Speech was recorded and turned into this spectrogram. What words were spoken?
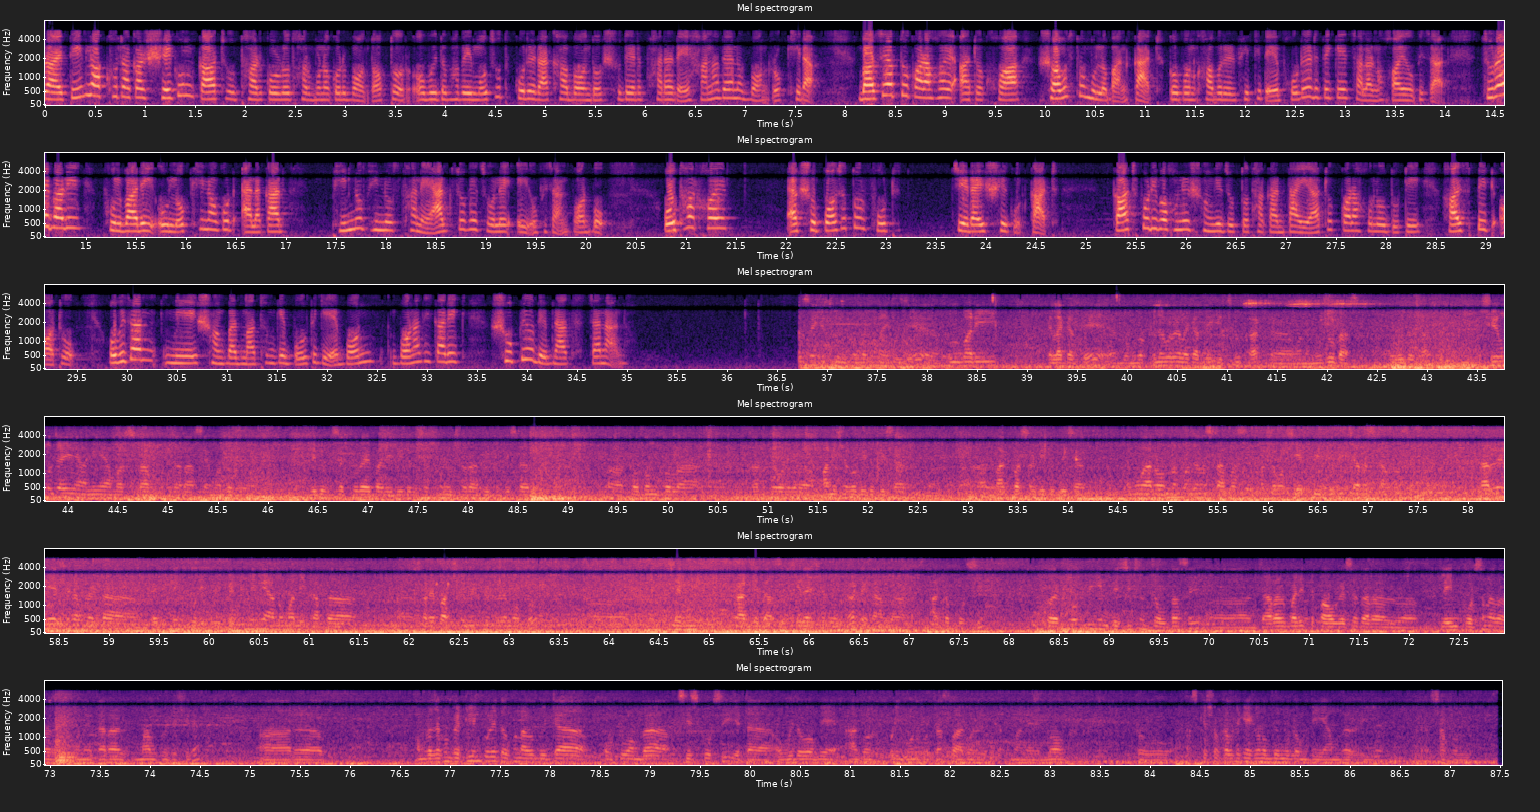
প্রায় তিন লক্ষ টাকার সেগুন কাঠ উদ্ধার করল ধর্মনগর বন দপ্তর। অবৈধভাবে মজুত করে রাখা বন দস্যুদের ভাড়ারে হানা দেন বনরক্ষীরা বাজেয়াপ্ত করা হয় আটক হওয়া সমস্ত মূল্যবান কাঠ। গোপন খবরের ভিত্তিতে ভোরের দিকে চালানো হয় অভিযান। চুরাইবাড়ি, ফুলবাড়ি ও লক্ষ্মীনগর এলাকার ভিন্ন ভিন্ন স্থানে একযোগে চলে এই অভিযান পর্ব। উদ্ধার হয় একশো পঁচাত্তর ফুট চেরাই সেগুন কাঠ। কাঠ পরিবহনের সঙ্গে যুক্ত থাকার দায়ে আটক করা হল দুটি হাইস্পিড অটো। অভিযান নিয়ে সংবাদ মাধ্যমকে বলতে গিয়ে বন বনাধিকারিক সুপ্রিয় দেবনাথ জানান। এলাকাতে এবং লক্ষ্মীনগর এলাকাতে কিছু কাঠ মানে মজুদ আছে অবৈধ কাঠ। সেই অনুযায়ী আমি আমার স্টাফ যারা আছে আমাদের বিদ্যুৎ অফিসার চুরাইবাড়ি বিদ্যুৎ অফিসার বিদ্যুৎ অফিসার কদমতলা তারপর পানিসাগর বিদ্যুৎ অফিসার বাগবাসার বিদ্যুৎ অফিসার এবং আরও অন্যান্য যারা স্টাফ আছে, পাশাপাশি এফ বিদ্যুৎ স্টাফ আছে, তাদের নিয়ে সেটা আমরা একটা পেট্রোলিং করি। ওই পেট্রোলিংয়ে আনুমানিক আমরা সাড়ে পাঁচশো মিটারের মতো সেগুন কাঠ যেটা আছে চিরাই সেগুন কাঠ এটা আমরা আটক করছি। তো এখন অব্দি ইনভেস্টিগেশন চলতেছে। যারার বাড়িতে পাওয়া গেছে, তারা ক্লেম করছে না, তারা মানে তারা মাল করেছিল আর আমরা যখন পেট্রোলিং করি, তখন আরও দুইটা অটো আমরা সিজ করছি, যেটা অবৈধভাবে আগর পরিবহন করতে আসলো, আগর মানে তো আজকে সকাল থেকে এখন অব্দি মোটামুটি আমরা এই সাফল্য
